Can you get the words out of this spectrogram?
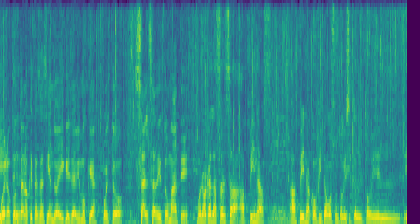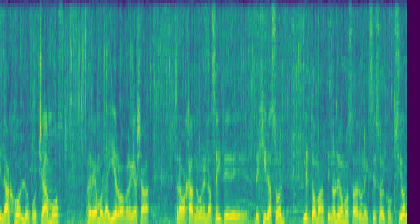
Bueno, Este, contanos qué estás haciendo ahí, que ya vimos que has puesto salsa de tomate. Bueno, acá la salsa apenas, apenas confitamos un toquecito el, el- el ajo, lo pochamos, agregamos la hierba para que vaya trabajando con el aceite de, de girasol y el tomate. No le vamos a dar un exceso de cocción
